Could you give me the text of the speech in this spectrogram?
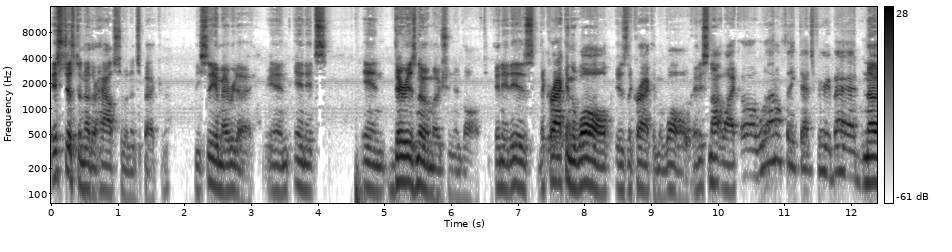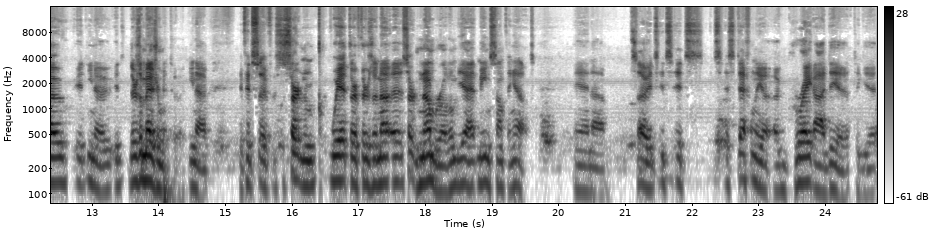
It's just another house to an inspector. You see them every day, and and it's and there is no emotion involved. And it is the crack in the wall is the crack in the wall. And it's not like oh well i don't think that's very bad. No it, you know it, there's a measurement to it you know. If it's if it's a certain width or if there's a, a certain number of them yeah it means something else. And uh, so it's it's it's it's definitely a, a great idea to get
